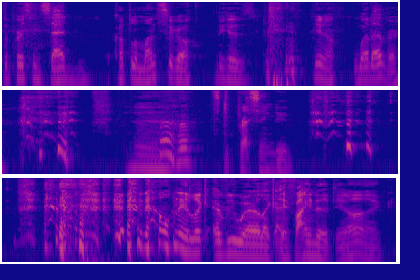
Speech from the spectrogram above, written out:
the person said a couple of months ago because, you know, whatever. Uh, It's depressing, dude. and now when I look everywhere, like I find it, you know, like.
